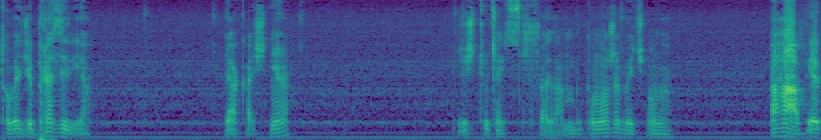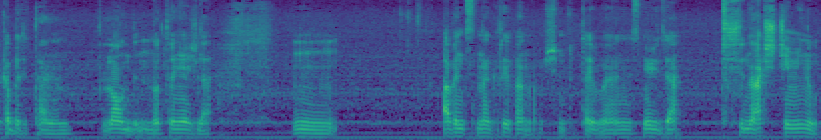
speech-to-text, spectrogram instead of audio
To będzie Brazylia. Jakaś, nie? Gdzieś tutaj strzelam, bo to może być ona. Aha, Wielka Brytania. Londyn, no to nieźle. Mm. A więc nagrywa nam się tutaj, bo ja nic nie widzę. 13 minut.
